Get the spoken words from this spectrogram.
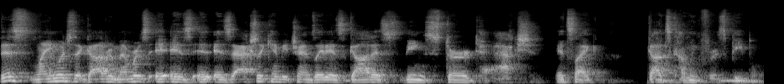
this language that God remembers is, is, is actually can be translated as God is being stirred to action. It's like God's coming for his people.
